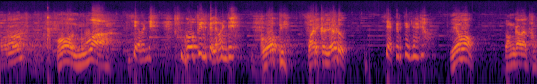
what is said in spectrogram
ఎవరు? ఓ నువ్వా? ఏమండి గోపిని పిలవండి. గోపి వాడు ఇక్కడ లేడు. ఎక్కడికి వెళ్ళాడు ఏమో దొంగ వెధవ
